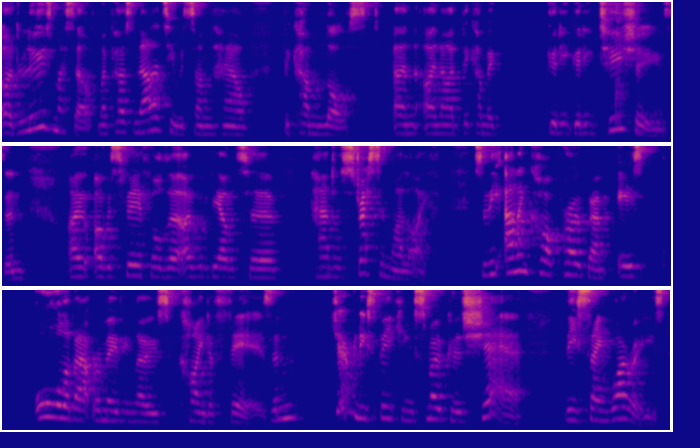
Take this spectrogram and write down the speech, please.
I'd lose myself. My personality would somehow become lost and, and I'd become a goody goody two shoes. And I, I was fearful that I wouldn't be able to handle stress in my life. So the Allen Carr program is all about removing those kind of fears. And generally speaking, smokers share these same worries.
